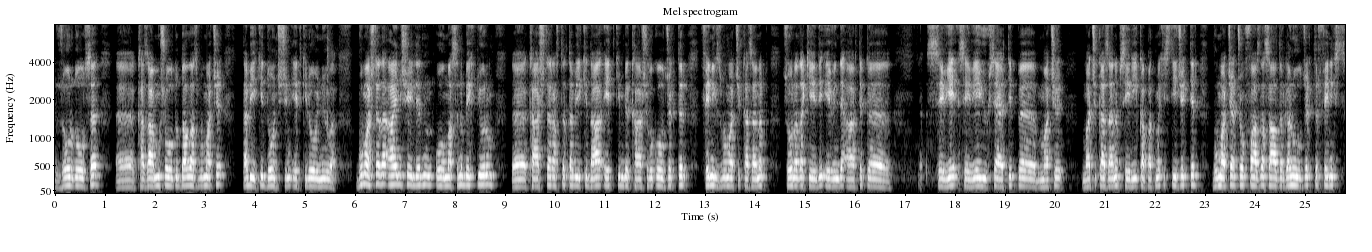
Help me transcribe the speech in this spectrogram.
Zor da olsa e, kazanmış oldu Dallas bu maçı. Tabii ki Doncic'in etkili oyunuyla. Bu maçta da aynı şeylerin olmasını bekliyorum. E, karşı tarafta tabii ki daha etkin bir karşılık olacaktır. Phoenix bu maçı kazanıp sonra da kendi evinde artık e, seviye seviye yükseltip e, maçı maçı kazanıp seriyi kapatmak isteyecektir. Bu maça çok fazla saldırgan olacaktır. Phoenix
